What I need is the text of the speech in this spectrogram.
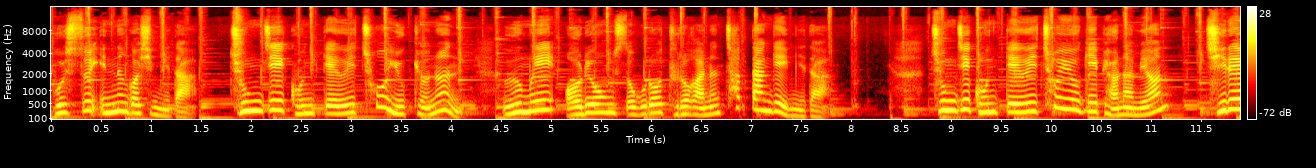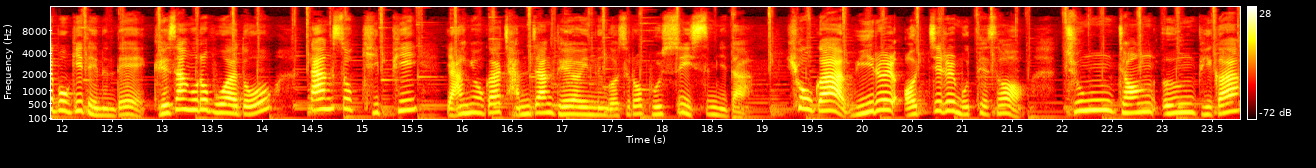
볼 수 있는 것입니다. 중지곤계의 초육효는 음의 어려움 속으로 들어가는 첫 단계입니다. 중지곤계의 초육이 변하면 지뢰복이 되는데 괴상으로 보아도 땅속 깊이 양효가 잠장되어 있는 것으로 볼 수 있습니다. 효가 위를 얻지를 못해서 중정응비가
